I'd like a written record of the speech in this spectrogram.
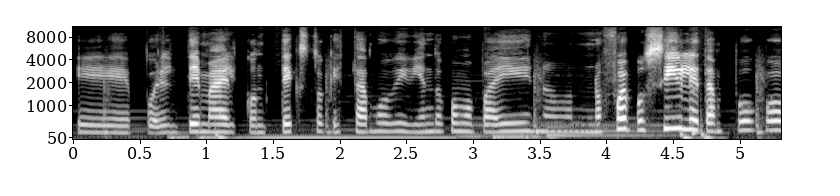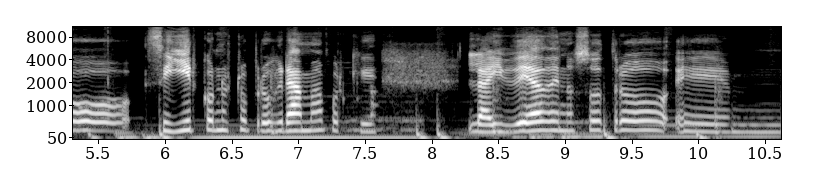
eh, por el tema del contexto que estamos viviendo como país, no, fue posible tampoco seguir con nuestro programa porque la idea de nosotros em,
